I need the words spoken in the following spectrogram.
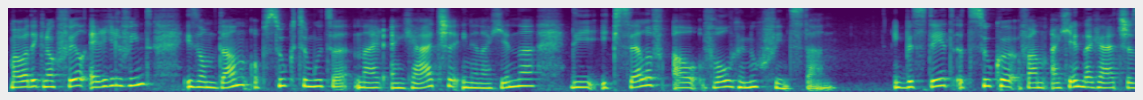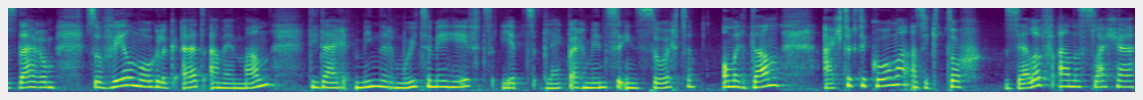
Maar wat ik nog veel erger vind, is om dan op zoek te moeten naar een gaatje in een agenda die ik zelf al vol genoeg vind staan. Ik besteed het zoeken van agendagaatjes daarom zoveel mogelijk uit aan mijn man, die daar minder moeite mee heeft. Je hebt blijkbaar mensen in soorten. Om er dan achter te komen, als ik toch zelf aan de slag ga,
